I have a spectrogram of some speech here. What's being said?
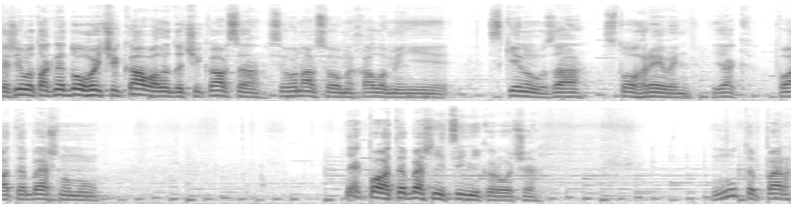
Скажімо так, недовго чекав, але дочекався. Всього-навсього Михайло мені скинув за 100 гривень. Як по АТБшному. Як по АТБшній ціні, коротше. Ну, тепер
